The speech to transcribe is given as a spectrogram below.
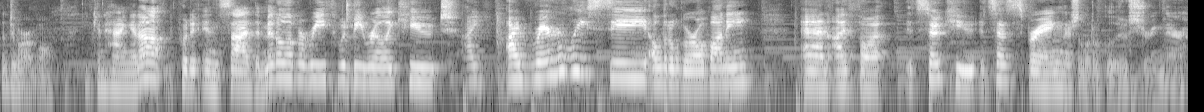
Adorable. You can hang it up, put it inside the middle of a wreath would be really cute. I, I rarely see a little girl bunny and I thought it's so cute. It says spring. There's a little glue string there.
